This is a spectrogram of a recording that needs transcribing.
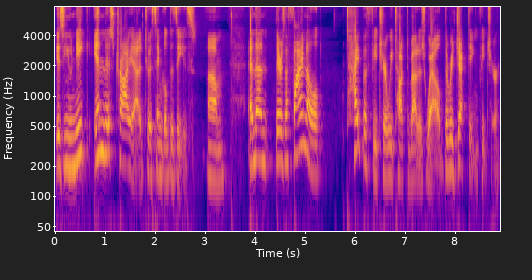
is unique in this triad to a single disease. Um, and then there's a final type of feature we talked about as well, the rejecting feature.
